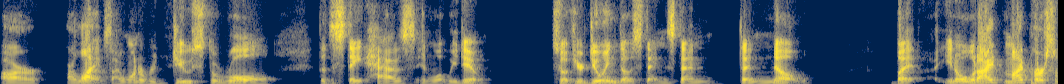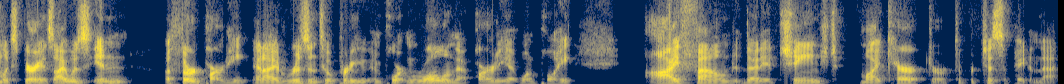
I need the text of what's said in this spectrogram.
our our lives. I want to reduce the role that the state has in what we do. So if you're doing those things, then then no. But you know what I my personal experience, I was in a third party and I had risen to a pretty important role in that party at one point. I found that it changed my character to participate in that.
